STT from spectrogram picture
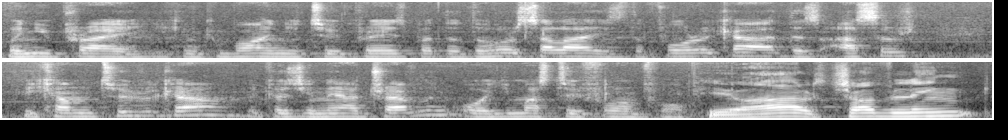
When you pray, you can combine your two prayers, but the Dhuhr salah is the four rakah. Does Asr become two rakah because you're now traveling, or you must do four and four? If you are traveling,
